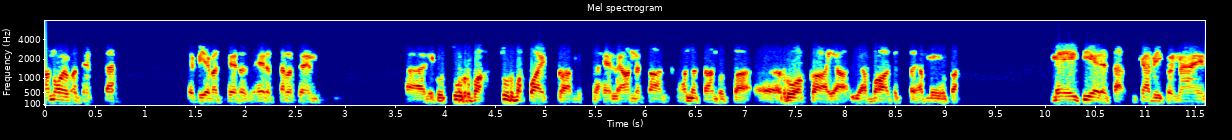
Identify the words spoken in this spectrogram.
Sanoivat, että he vievät heidät, heidät tällaiseen ää, niin kuin turva, turvapaikkaan, missä heille annetaan, annetaan tota, ruokaa ja, ja vaatetta ja muuta. Me ei tiedetä, kävikö näin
